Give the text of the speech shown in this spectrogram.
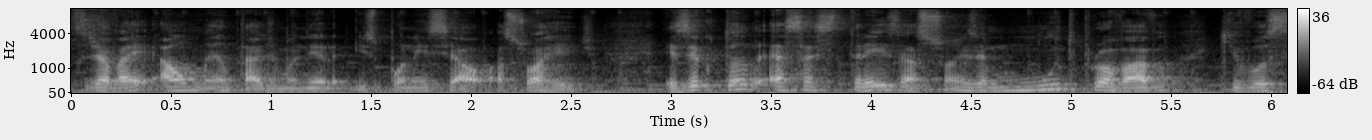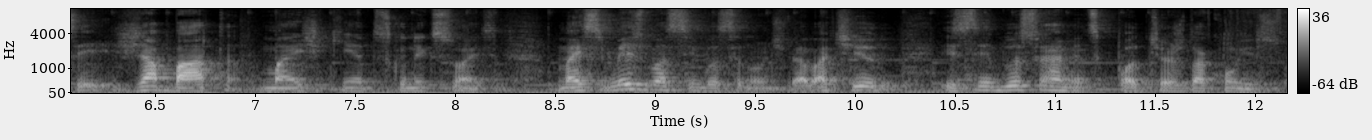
você já vai aumentar de maneira exponencial a sua rede. Executando essas três ações, é muito provável que você já bata mais de 500 conexões. Mas se mesmo assim você não tiver batido, existem duas ferramentas que podem te ajudar com isso.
